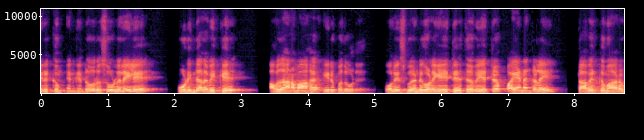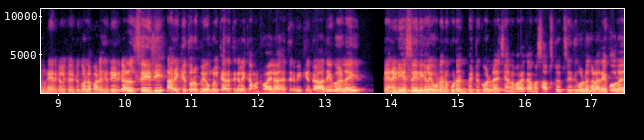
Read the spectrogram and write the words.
இருக்கும் என்கின்ற ஒரு சூழ்நிலையிலே முடிந்த அளவிற்கு அவதானமாக இருப்பதோடு போலீஸ் வேண்டுகோளை ஏற்று தேவையற்ற பயணங்களை தவிர்க்குமாறும் நேர்கள் கேட்டுக்கொள்ளப்படுகின்றீர்கள். செய்தி அறிக்கை தொடர்பில் உங்கள் கருத்துக்களை கமெண்ட் வாயிலாக தெரிவிக்கின்ற அதேவேளை கனடிய செய்திகளை உடனுக்குடன் பெற்றுக்கொள்ள சேனல் மறக்காம சப்ஸ்கிரைப் செய்து கொள்ளுங்கள். அதே போல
